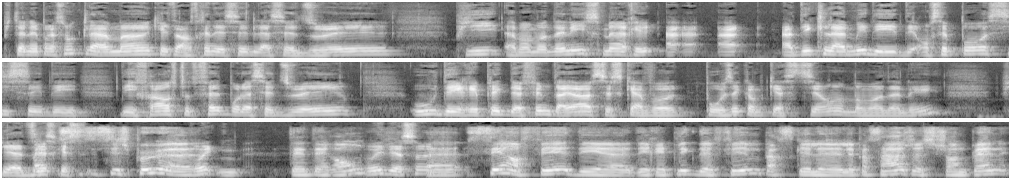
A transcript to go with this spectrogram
puis tu as l'impression clairement qu'il est en train d'essayer de la séduire. Puis, à un moment donné, il se met à, à déclamer des, On ne sait pas si c'est des, des, phrases toutes faites pour le séduire ou des répliques de films. D'ailleurs, c'est ce qu'elle va poser comme question à un moment donné. Puis elle dit ben, que si je peux euh, t'interrompre, oui, bien sûr. Euh, c'est en fait des, euh, des, répliques de films parce que le, le, personnage de Sean Penn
